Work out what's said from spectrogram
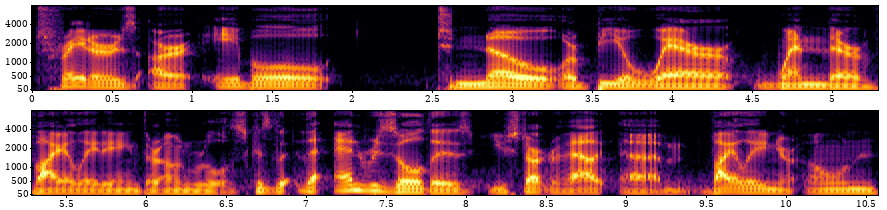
traders are able to know or be aware when they're violating their own rules. Because the, the end result is you start val- um, violating your own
